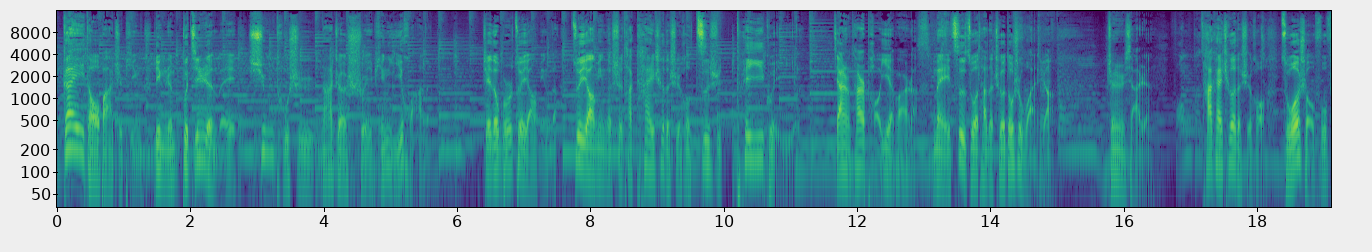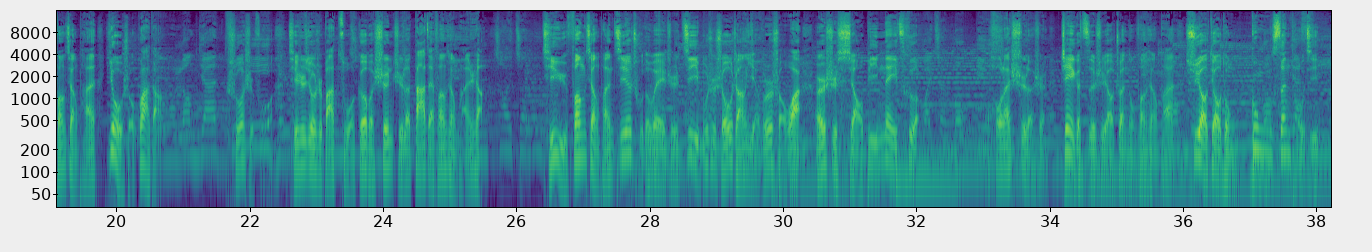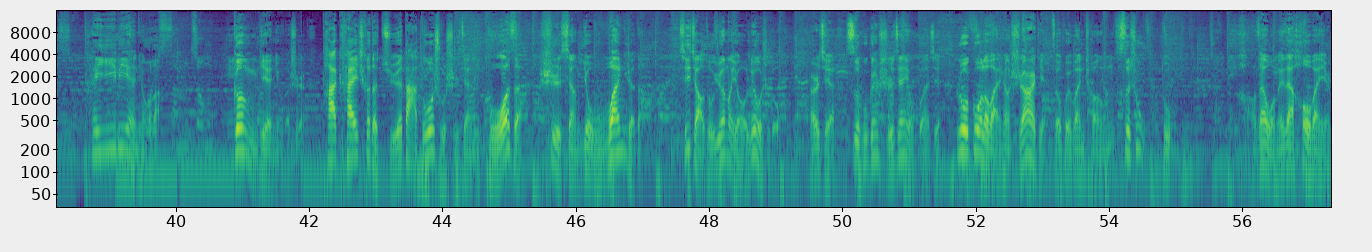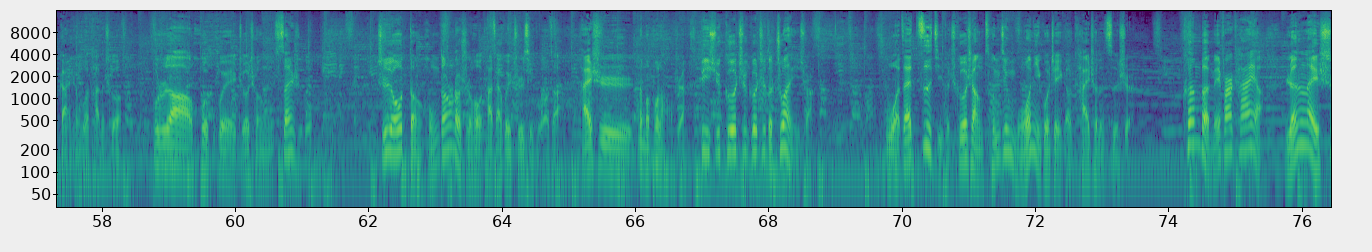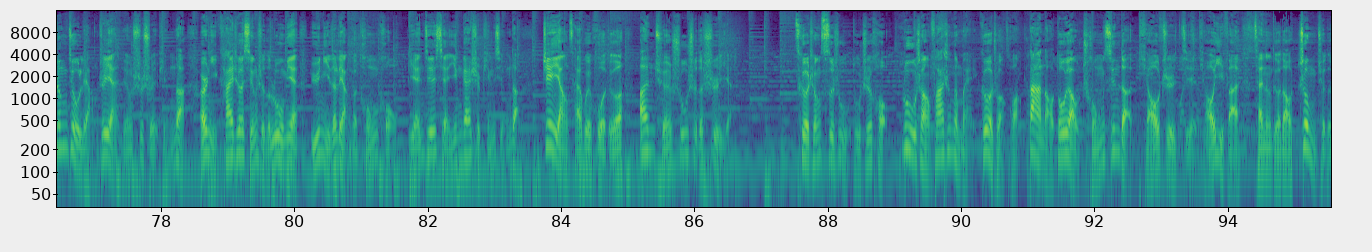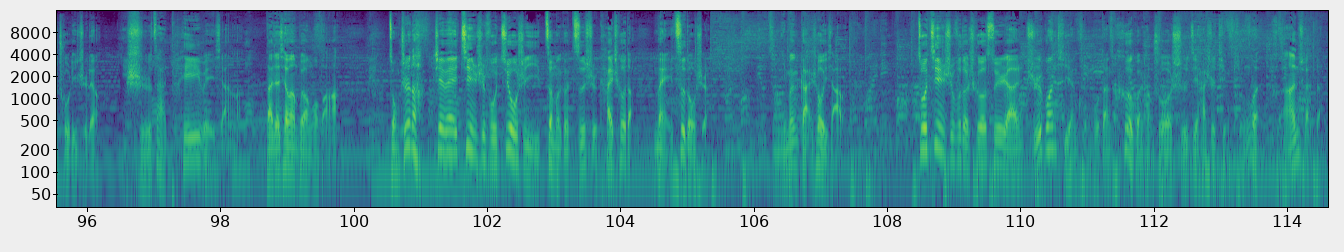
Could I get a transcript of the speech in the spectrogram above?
该刀疤之平，令人不禁认为凶徒是拿着水平仪划的。这都不是最要命的，最要命的是他开车的时候姿势忒诡异了。加上他是跑夜班的，每次坐他的车都是晚上，真是吓人。他开车的时候，左手扶方向盘，右手挂挡。说是扶，其实就是把左胳膊伸直了搭在方向盘上，其与方向盘接触的位置既不是手掌，也不是手腕，而是小臂内侧。我后来试了试，这个姿势要转动方向盘，需要调动肱三头肌，忒别扭了。更别扭的是，他开车的绝大多数时间里，脖子是向右弯着的，其角度约莫有六十度，而且似乎跟时间有关系。若过了晚上十二点，则会弯成四十五度。好在我没在后半夜赶上过他的车，不知道会不会折成三十度。只有等红灯的时候，他才会直起脖子，还是那么不老实，必须咯吱咯吱地转一圈。我在自己的车上曾经模拟过这个开车的姿势，根本没法开呀！人类生就两只眼睛是水平的，而你开车行驶的路面与你的两个瞳孔连接线应该是平行的，这样才会获得安全舒适的视野。测成四十五度之后，路上发生的每个状况，大脑都要重新的调制解调一番，才能得到正确的处理指令。实在忒危险了，大家千万不要模仿啊！总之呢，这位靳师傅就是以这么个姿势开车的，每次都是。你们感受一下吧。坐靳师傅的车，虽然直观体验恐怖，但客观上说，实际还是挺平稳、很安全的。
